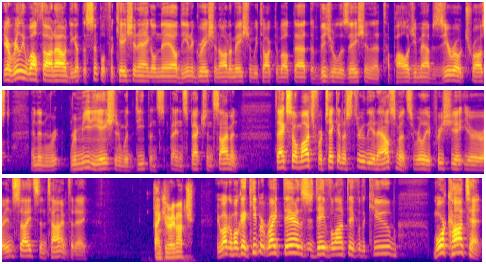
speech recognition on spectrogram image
Yeah, really well thought out. You got the simplification angle nailed, the integration automation, we talked about that, the visualization and the topology map, zero trust, and then re remediation with deep ins inspection. Simon, thanks so much for taking us through the announcements. Really appreciate your insights and time today. Thank you very much. You're welcome. Okay, keep it right there. This is Dave Vellante for theCUBE. More content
